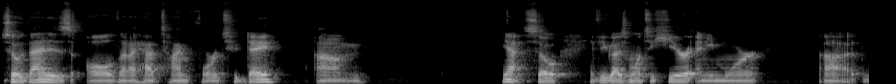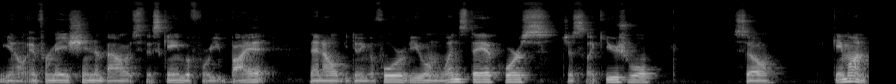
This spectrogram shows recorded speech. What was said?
So that is all that I have time for today. Um, yeah, so if you guys want to hear any more, uh, you know, information about this game before you buy it, then I will be doing a full review on Wednesday, of course, just like usual. So, game on.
